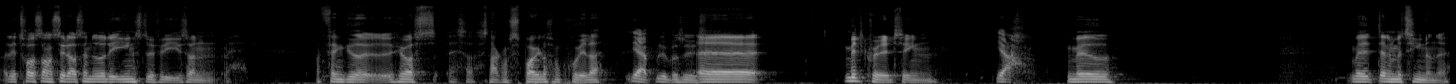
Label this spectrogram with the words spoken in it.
Og det tror jeg sådan set også er noget af det eneste, fordi sådan... Man fanden gider høre os altså, snakke om spoilers som Cruella. Ja, det er præcis. Øh, mid-credit-scenen ja, med... Med dalmatinerne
